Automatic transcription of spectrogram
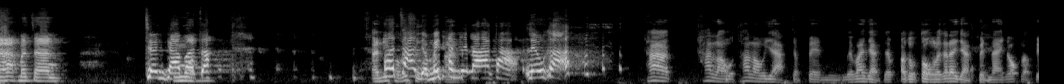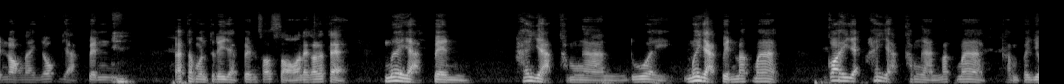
ฮะ อาจารย์ เชิญค่ะพระอาจารย์อันพนี้ระอาจารย์เดี๋ยวไม่ทันเวลาค่ะ เร็วค่ะ ถ้า ถ้าเราถ้าเราอยากจะเป็นไม่ว่าอยากจะเอาตรงๆแล้วก็ได้อยากเป็นนายกหรือเป็นรองนายก อยากเป็นรัฐมนตรีอยากเป็นสสอะไรก็แล้วแต่ เมื่ออยากเป็นให้อยากทำงานด้วย เมื่ออยากเป็นมากๆ ก็ให้อยากให้อยากทำงานมาก ๆทำประโย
